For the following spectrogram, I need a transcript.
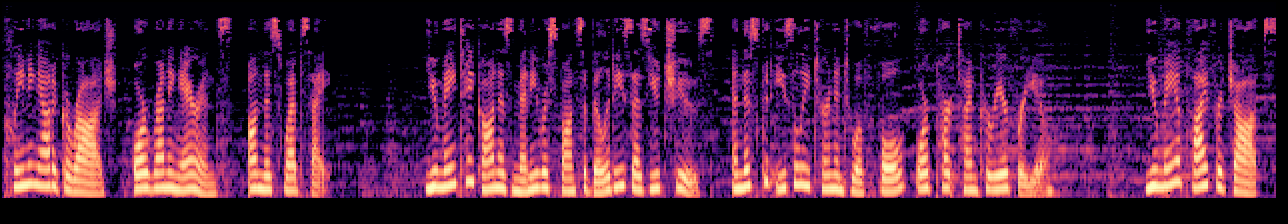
cleaning out a garage, or running errands, on this website. You may take on as many responsibilities as you choose, and this could easily turn into a full or part-time career for you. You may apply for jobs,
